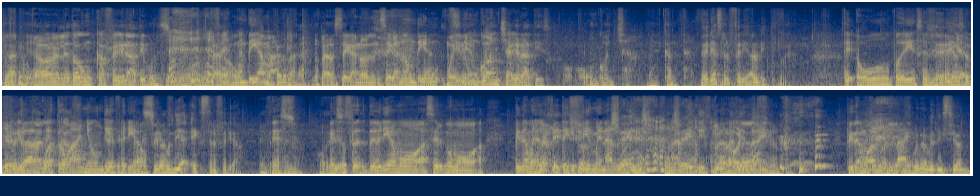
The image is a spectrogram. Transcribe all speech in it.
Claro. Ahora le toca un café gratis porque claro, un día más. Claro, se ganó, se ganó un día. un- Muy bien. un goncha gratis. Oh, un goncha, me encanta. Debería ser feriado el 29. Te- oh, podría ser. Debería ya- ser ya feriado. cada cuatro años un día que feriado. Sí, un día extra feriado. Eso. Eso te- deberíamos hacer como. Pidamos a la Una gente que petición. firmen algo. Una Sí, petición, claro, una online. petición. Pidamos algo online. Buena petición.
